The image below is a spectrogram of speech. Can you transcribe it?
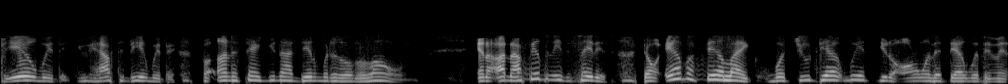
deal with it. You have to deal with it. But understand you're not dealing with it alone. And, and I feel the need to say this. Don't ever feel like what you dealt with, you're the only one that dealt with it in,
